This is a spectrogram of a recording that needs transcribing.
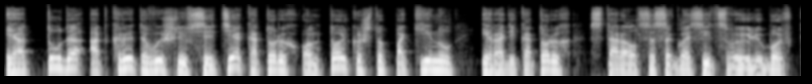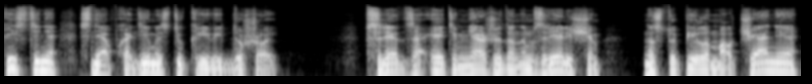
и оттуда открыто вышли все те, которых он только что покинул и ради которых старался согласить свою любовь к истине с необходимостью кривить душой. Вслед за этим неожиданным зрелищем наступило молчание,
